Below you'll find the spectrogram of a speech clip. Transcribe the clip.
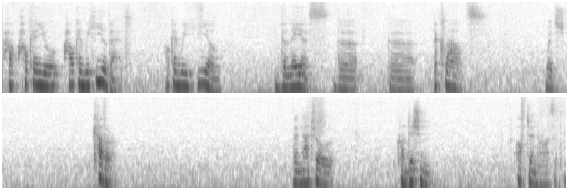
how, how can you how can we heal that? How can we heal the layers the the the clouds which cover the natural condition of generosity.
